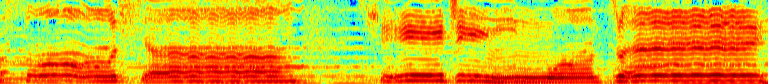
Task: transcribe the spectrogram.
所想，洗净我罪，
